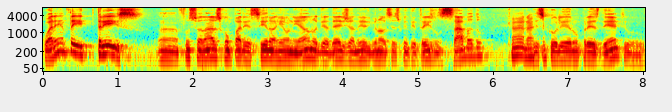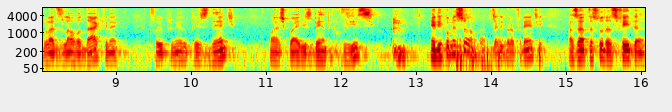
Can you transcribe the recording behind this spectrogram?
43 ah, funcionários compareceram à reunião no dia 10 de janeiro de 1953, no sábado. Caraca. Escolheram o presidente, o Vladislau Rodak, né, foi o primeiro presidente. Eu acho que o Aires Bento era o vice. E ali começou, dali para frente, as atas todas feitas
